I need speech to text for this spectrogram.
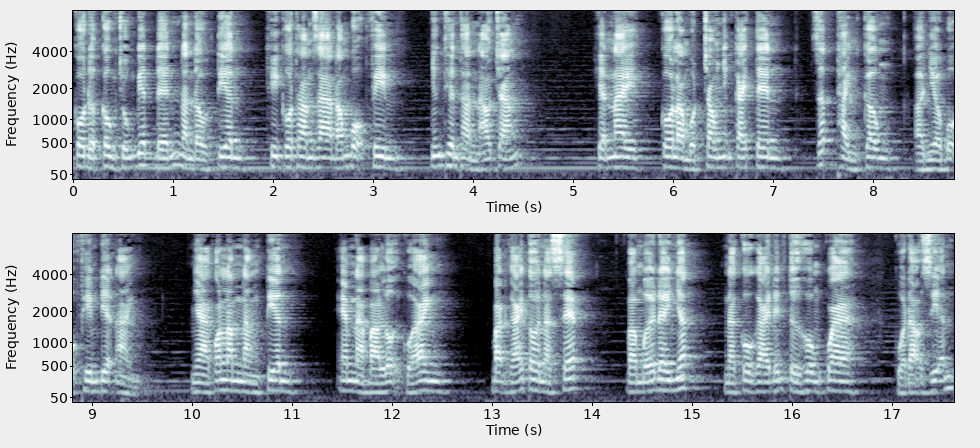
Cô được công chúng biết đến lần đầu tiên khi cô tham gia đóng bộ phim Những Thiên Thần Áo Trắng. Hiện nay, cô là một trong những cái tên rất thành công ở nhiều bộ phim điện ảnh. Nhà con Lâm nàng tiên, Em là bà lội của anh, Bạn gái tôi là sếp và mới đây nhất là cô gái đến từ hôm qua của đạo diễn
